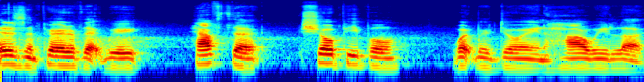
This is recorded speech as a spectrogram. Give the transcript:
it is imperative that we have to show people what we're doing, how we look?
